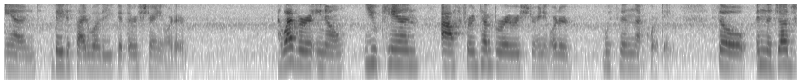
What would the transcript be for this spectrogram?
and they decide whether you get the restraining order. However, you know you can ask for a temporary restraining order within that court date. So, and the judge,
